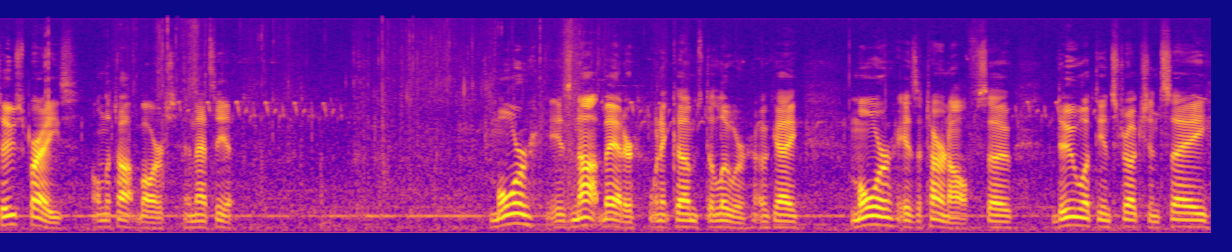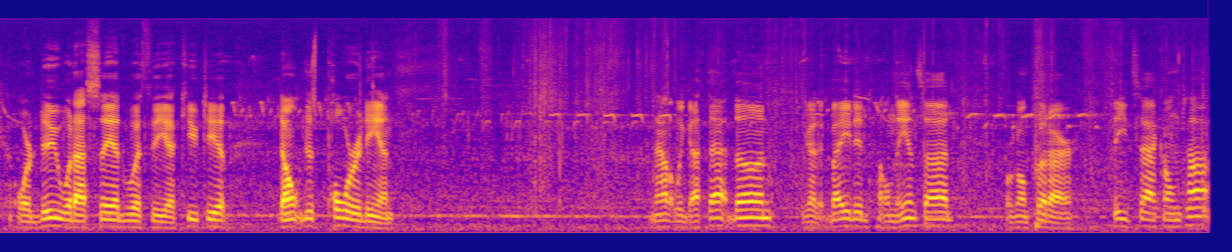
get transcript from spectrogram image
two sprays on the top bars, and that's it. More is not better when it comes to lure, okay? More is a turnoff, so do what the instructions say or do what I said with the uh, Q-tip. Don't just pour it in. Now that we got that done, we got it baited on the inside, we're gonna put our feed sack on top.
